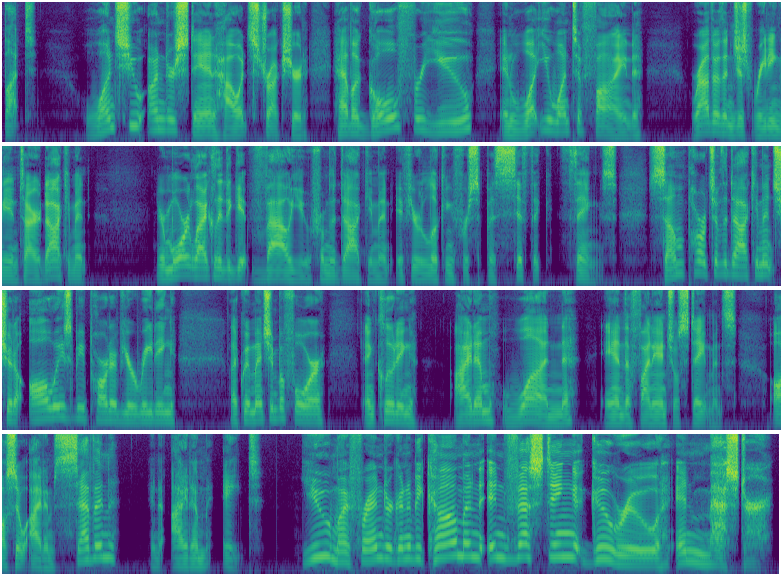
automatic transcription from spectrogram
But once you understand how it's structured, have a goal for you and what you want to find, rather than just reading the entire document, you're more likely to get value from the document if you're looking for specific things. Some parts of the document should always be part of your reading, like we mentioned before, including item 1 and the financial statements, also item 7 and item 8. You, my friend, are going to become an investing guru and master.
